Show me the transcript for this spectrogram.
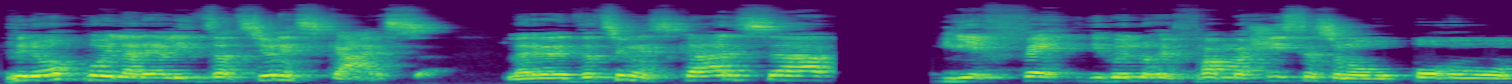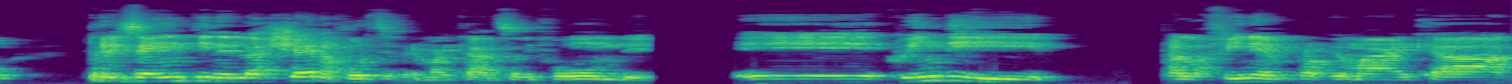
Però poi la realizzazione è scarsa. La realizzazione è scarsa, gli effetti di quello che fa Maciste sono poco presenti nella scena, forse per mancanza di fondi. E quindi alla fine proprio manca,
